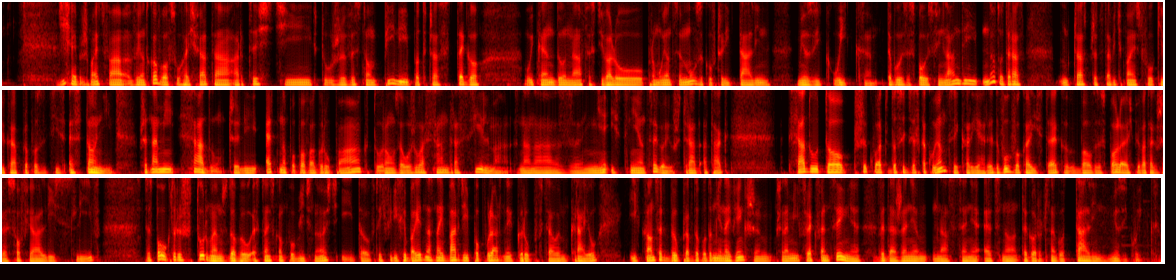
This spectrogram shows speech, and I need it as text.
Dzisiaj, proszę Państwa, wyjątkowo w Słuchaj Świata artyści, którzy wystąpili podczas tego weekendu na festiwalu promującym muzyków, czyli Tallinn Music Week. To były zespoły z Finlandii. No to teraz czas przedstawić Państwu kilka propozycji z Estonii. Przed nami Sadu, czyli etnopopowa grupa, którą założyła Sandra Silma, znana z nieistniejącego już Trad Attack. Sadu to przykład dosyć zaskakującej kariery dwóch wokalistek, bo w zespole śpiewa także Sofia Lee Sleeve, zespołu, który szturmem zdobył estońską publiczność i to w tej chwili chyba jedna z najbardziej popularnych grup w całym kraju. Ich koncert był prawdopodobnie największym, przynajmniej frekwencyjnie, wydarzeniem na scenie etno tegorocznego Tallinn Music Week.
